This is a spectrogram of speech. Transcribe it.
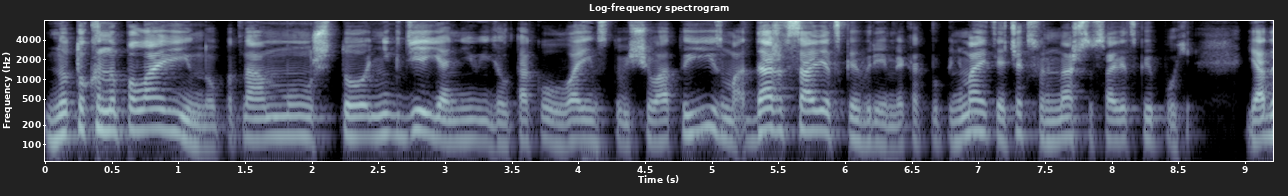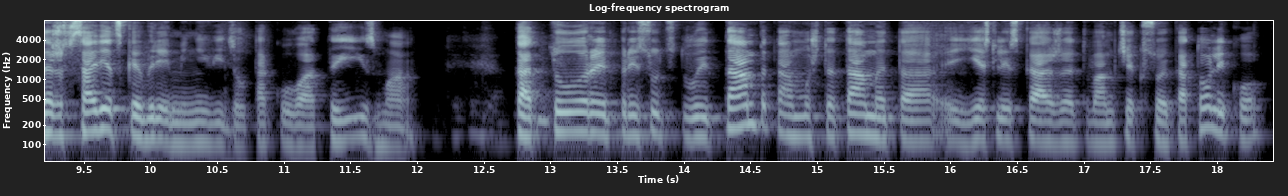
Но только наполовину, потому что нигде я не видел такого воинствующего атеизма. Даже в советское время, как вы понимаете, я человек, сформировавшийся в советской эпохе. Я даже в советское время не видел такого атеизма, который присутствует там, потому что там это, если скажет вам человек свой католику,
